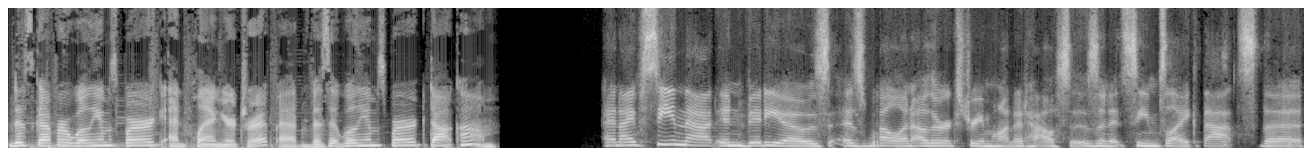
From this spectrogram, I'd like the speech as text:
Discover Williamsburg and plan your trip at visitwilliamsburg.com. And I've seen that in videos as well in other extreme haunted houses. And it seems like that's the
